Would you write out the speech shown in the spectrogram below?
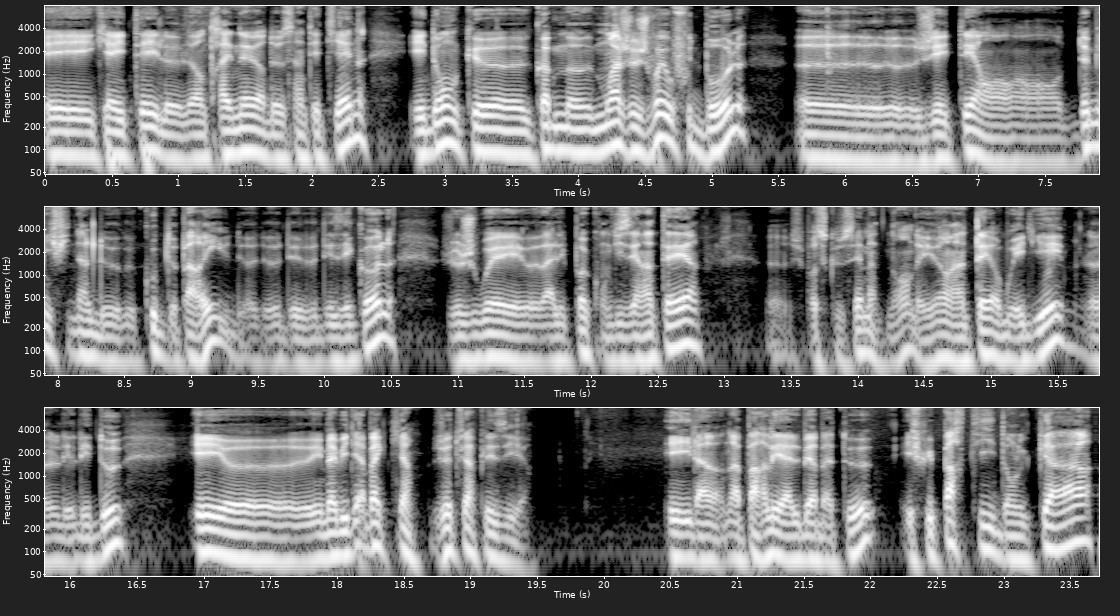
et qui a été le- l'entraîneur de Saint-Étienne. Et donc, euh, comme euh, moi, je jouais au football, euh, j'ai été en demi-finale de Coupe de Paris, de- de- de- des écoles. Je jouais, à l'époque, on disait Inter. Je ne sais pas ce que c'est maintenant, d'ailleurs, Inter ou Ailier, les, les deux. Et il m'avait dit, ah ben tiens, je vais te faire plaisir. Et il en a parlé à Albert Batteux. Et je suis parti dans le car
